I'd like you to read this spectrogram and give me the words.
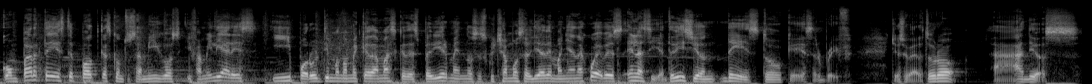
Comparte este podcast con tus amigos y familiares. Y por último, no me queda más que despedirme. Nos escuchamos el día de mañana jueves en la siguiente edición de esto que es el brief. Yo soy Arturo. Adiós.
